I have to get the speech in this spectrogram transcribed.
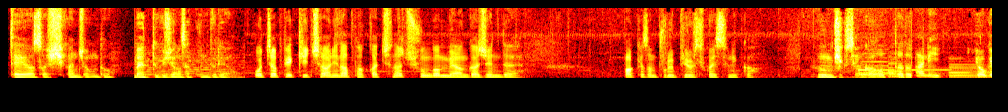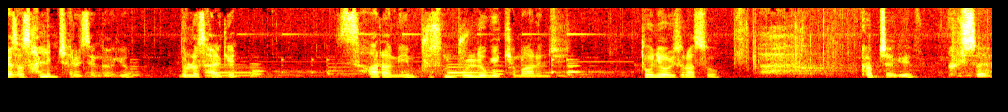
대여섯 시간 정도? 메뚜기 장사꾼들이요. 어차피 기차 안이나 바깥이나 추운 건 매한가지인데 밖에선 불을 피울 수가 있으니까 음식 생각 없다더 아니 여기서 살림 차릴 생각이요? 눌러 살게? 사람이 무슨 물욕이 이렇게 많은지 돈이 어디서 났어? 하, 갑자기? 글쎄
